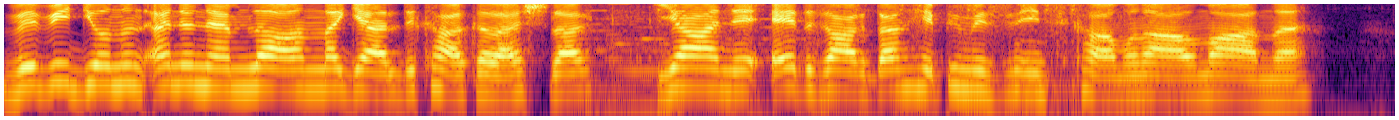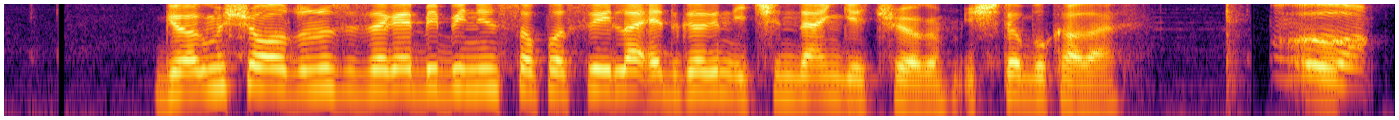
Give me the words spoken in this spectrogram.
Ve videonun en önemli anına geldik arkadaşlar. Yani Edgar'dan hepimizin intikamını alma anı. Görmüş olduğunuz üzere Bibi'nin sopasıyla Edgar'ın içinden geçiyorum. İşte bu kadar.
